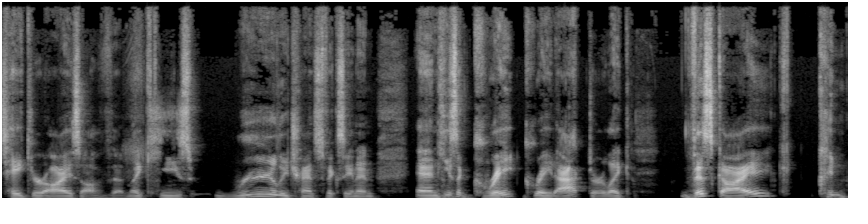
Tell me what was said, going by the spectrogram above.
take your eyes off of him. Like he's really transfixing and and he's a great great actor. Like this guy can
